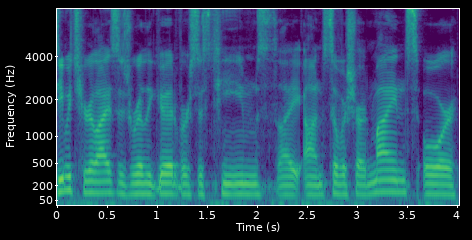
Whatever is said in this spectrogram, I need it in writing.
Dematerialize is really good versus teams like on Silvershard Mines or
